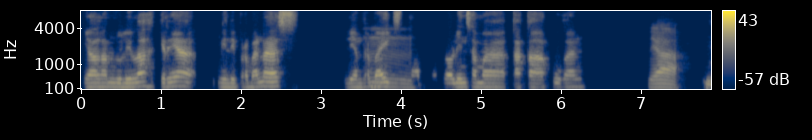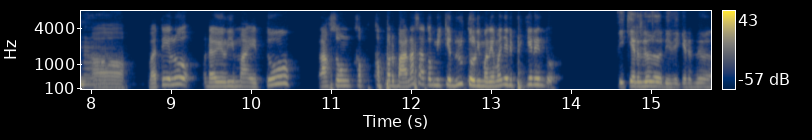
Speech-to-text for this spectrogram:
Ya alhamdulillah akhirnya milih Perbanas. Pilihan terbaik Hmm. setelah ngobrolin sama kakak aku kan. Ya. Oh, berarti lu dari lima itu langsung ke, ke Perbanas atau mikir dulu tuh lima-limanya dipikirin tuh? Pikir dulu, dipikir dulu.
